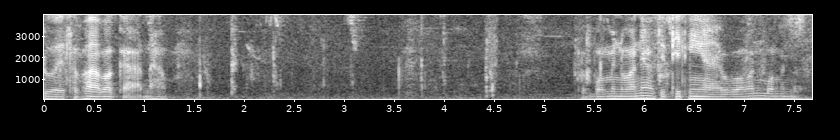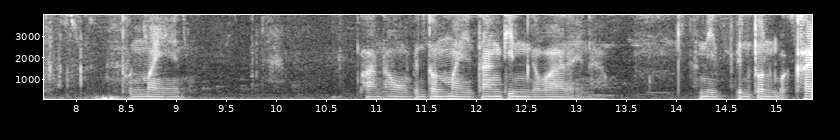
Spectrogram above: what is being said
ด้วยสภาพอากาศนะครับบ่แม่นว่าแนวสิติดง่ายๆเพราะว่ามันบ่แม่นต้นไม้บ้านเฮาเป็นต้นไม้ต่างถิ่นก็ว่าได้นะครับ อันนี้เป็นต้นบักไข่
